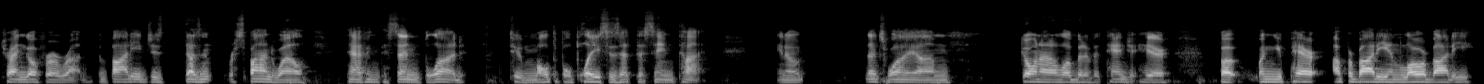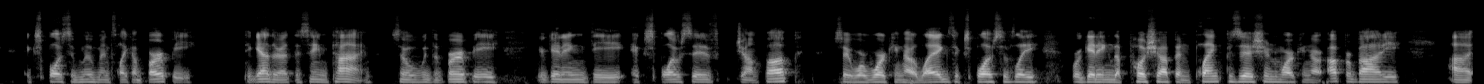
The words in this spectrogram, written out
try and go for a run. The body just doesn't respond well to having to send blood to multiple places at the same time. You know, that's why I'm going on a little bit of a tangent here. But when you pair upper body and lower body explosive movements like a burpee together at the same time, so with the burpee, you're getting the explosive jump up. So we're working our legs explosively. We're getting the push up and plank position, working our upper body. Uh,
